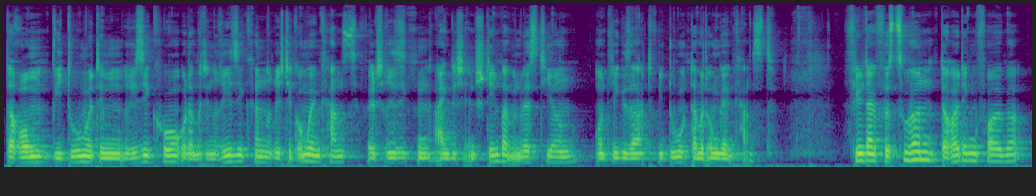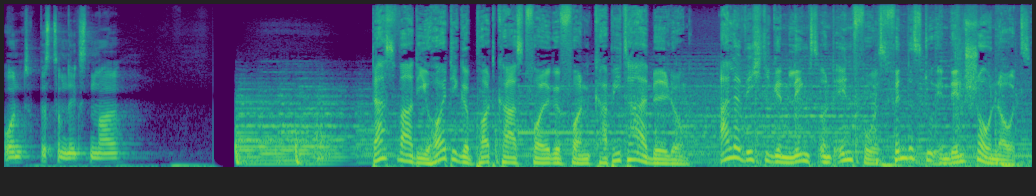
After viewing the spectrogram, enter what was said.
darum, wie du mit dem Risiko oder mit den Risiken richtig umgehen kannst, welche Risiken eigentlich entstehen beim Investieren und wie gesagt, wie du damit umgehen kannst. Vielen Dank fürs Zuhören der heutigen Folge und bis zum nächsten Mal. Das war die heutige Podcast-Folge von Kapitalbildung. Alle wichtigen Links und Infos findest du in den Show Notes.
